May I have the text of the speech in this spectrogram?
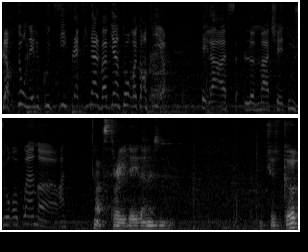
Leur tourne et le coup de sifflet final va bientôt retentir. Hélas, le match est toujours au point mort. That's 3D then, isn't it? Which is good.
